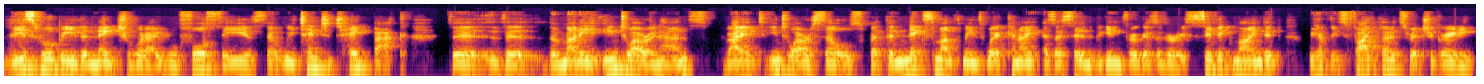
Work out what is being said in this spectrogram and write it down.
this will be the nature. What I will foresee is that we tend to take back the the the money into our own hands, right, into ourselves. But the next month means where can I, as I said in the beginning, Virgos are very civic minded. We have these five planets retrograding.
